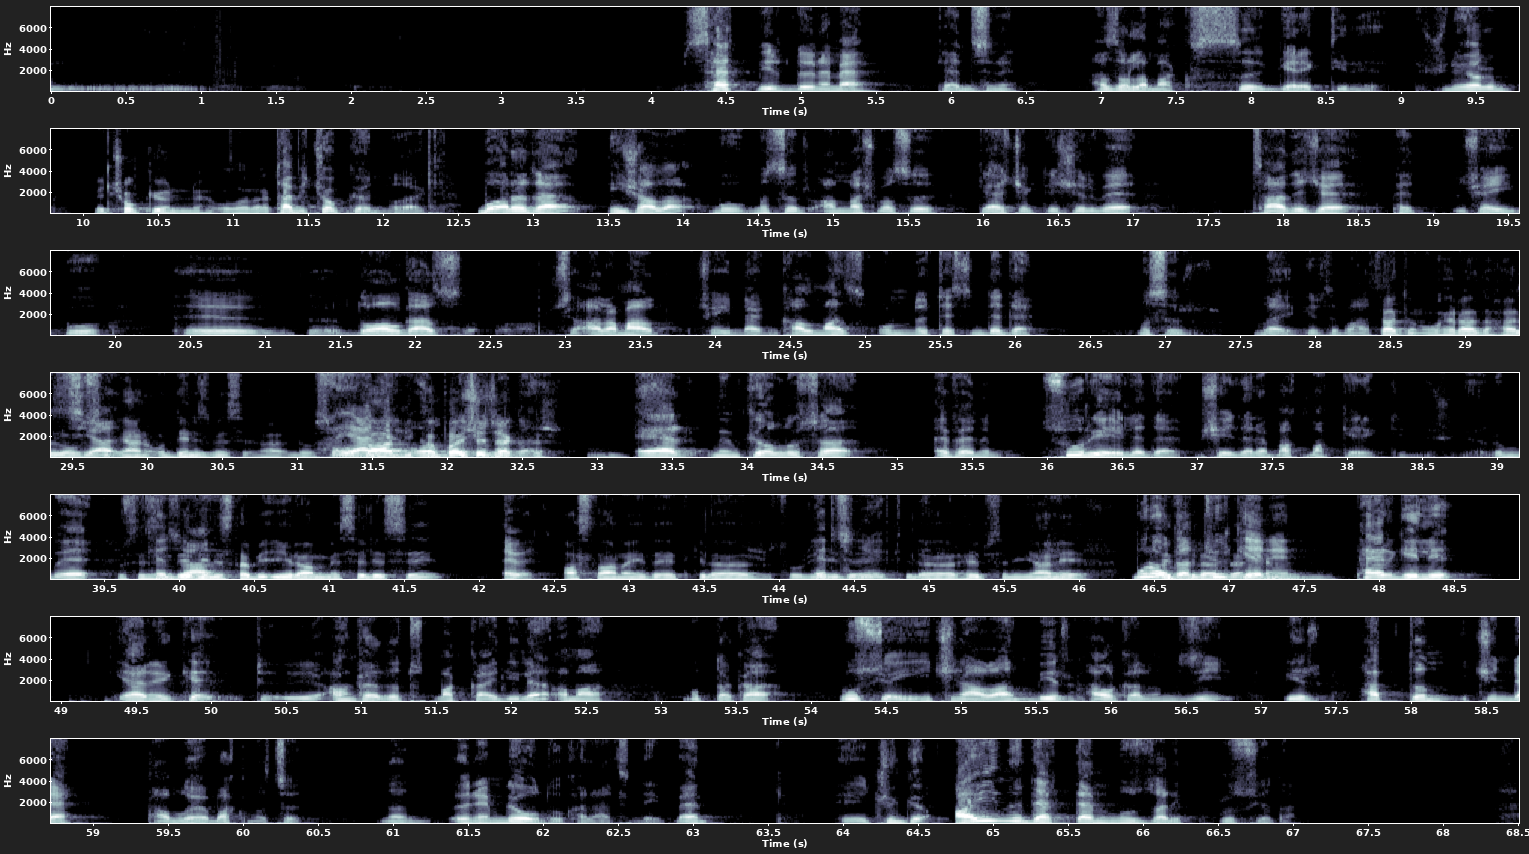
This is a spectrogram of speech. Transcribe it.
sert bir döneme kendisini hazırlaması gerektiğini düşünüyorum. Ve çok yönlü olarak. Tabii çok yönlü olarak. Bu arada inşallah bu Mısır anlaşması gerçekleşir ve sadece pet, şey bu e, doğalgaz işte arama şeyinden kalmaz. Onun ötesinde de Mısır'la irtibatı. Zaten o herhalde hallolsa Siyah- yani o deniz meselesi hallolsa Yani o daha bir kapı açacaktır. da Eğer mümkün olursa efendim Suriye ile de bir şeylere bakmak gerektiğini düşünüyorum ve Bu sizin keza- dediğiniz tabii İran meselesi evet. Astana'yı da etkiler, Suriye'yi Hepsini de etkiler, hepsini yani Burada etkiler Türkiye'nin pergeli yani t- Ankara'da tutmak kaydıyla ama mutlaka Rusya'yı içine alan bir halkanın bir hattın içinde tabloya bakmasının önemli olduğu kanaatindeyim ben. E, çünkü aynı dertten muzdarip Rusya'da.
